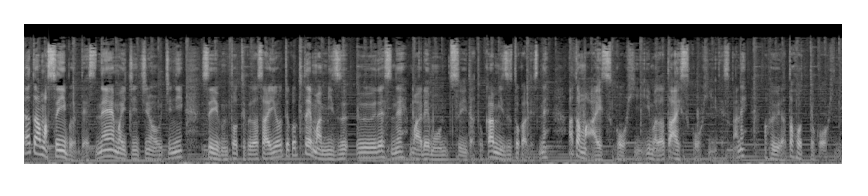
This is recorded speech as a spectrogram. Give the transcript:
あとはま水分ですね、まあ、1日のうちに水分取ってくださいよということで、まあ、水ですね、まあ、レモン水だとか水とかですね。あとはまアイスコーヒー。今だとアイスコーヒーですかね、ま、冬だとホットコーヒー、ま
